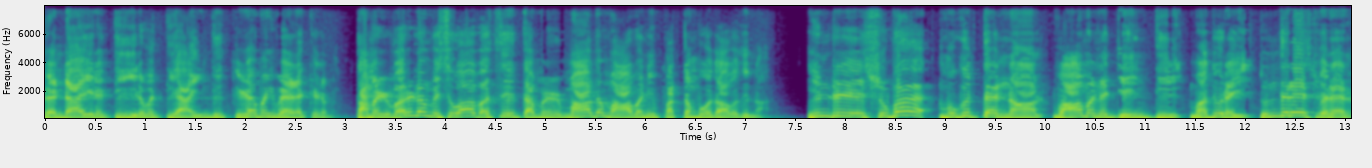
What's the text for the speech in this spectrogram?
ரெண்டாயிரத்தி இருபத்தி ஐந்து கிழமை வேளக்கிழமை தமிழ் வருடம் விசுவாவசு தமிழ் மாதம் ஆவணி பத்தொன்பதாவது நாள். இன்று சுப முகூர்த்த நாள் வாமன ஜெயந்தி மதுரை சுந்தரேஸ்வரர்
